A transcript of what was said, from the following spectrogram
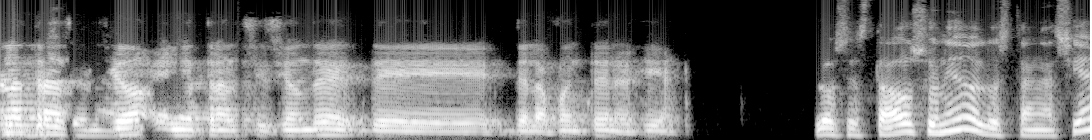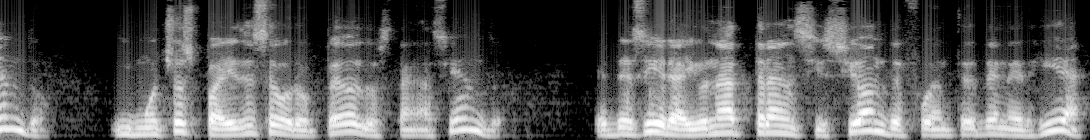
la transición, en la transición de, de, de la fuente de energía. Los Estados Unidos lo están haciendo y muchos países europeos lo están haciendo. Es decir, hay una transición de fuentes de energía.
